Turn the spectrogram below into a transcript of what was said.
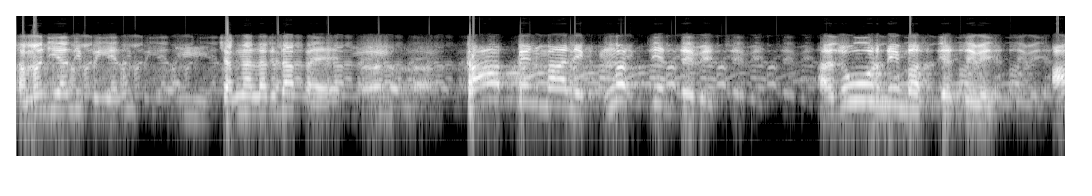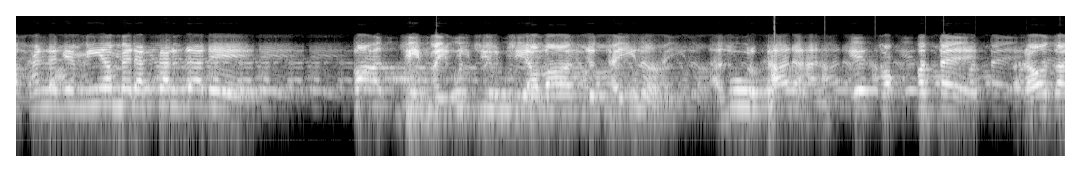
سمجھ آندی پئی ہے نا؟ چنگا لگدا پے کعب بن مالک مسجد دے وچ، حضور دی مسجد دے وچ۔ آکھن لگے، میاں میرا قرضہ دے۔ بات تھی پئی، اونچی اونچی آواز جو تھی نا، حضور گھر ہن اس وقت پتہ ہے، روضہ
